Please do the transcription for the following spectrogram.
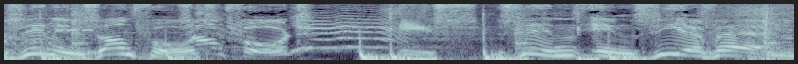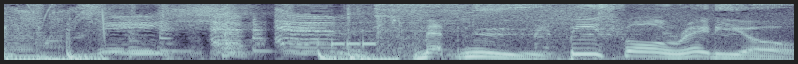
Zin in Zandvoort? Zandvoort? Is zin in ZFM. ZFM. Met nu Peaceful Radio.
